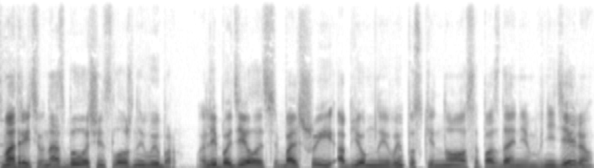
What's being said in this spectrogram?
Смотрите, у нас был очень сложный выбор. Либо делать большие объемные выпуски, но с опозданием в неделю,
